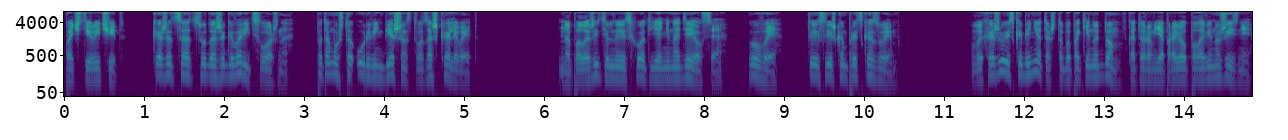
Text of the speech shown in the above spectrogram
Почти рычит. Кажется, отцу даже говорить сложно, потому что уровень бешенства зашкаливает. На положительный исход я не надеялся. Увы, ты слишком предсказуем. Выхожу из кабинета, чтобы покинуть дом, в котором я провел половину жизни.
